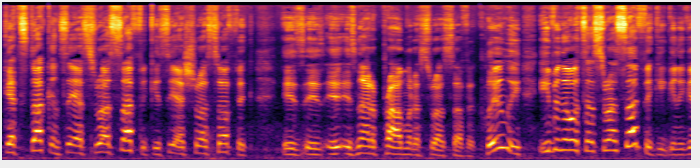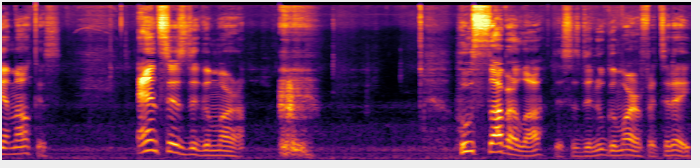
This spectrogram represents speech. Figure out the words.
get stuck and say Asra Safik? You see, Asra Safik is, is, is not a problem with Asra Safik. Clearly, even though it's Asra Safik, you're going to get Malchus. Answers the Gemara. Who savarla? This is the new Gemara for today.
